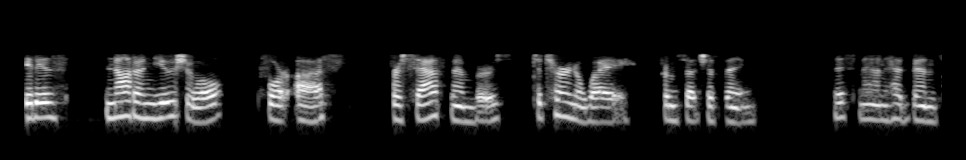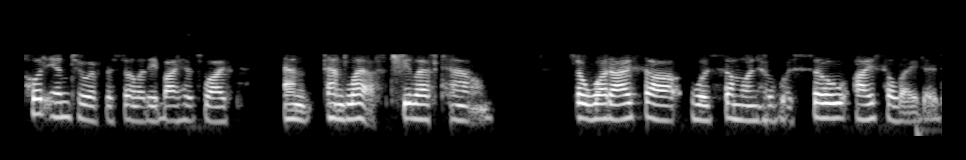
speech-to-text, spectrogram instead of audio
it is not unusual for us, for staff members, to turn away from such a thing. This man had been put into a facility by his wife and, and left. She left town. So what I saw was someone who was so isolated.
